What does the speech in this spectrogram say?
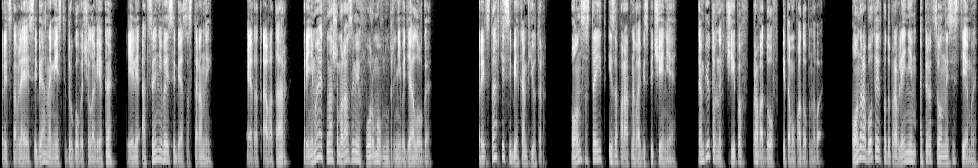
представляя себя на месте другого человека или оценивая себя со стороны. Этот аватар принимает в нашем разуме форму внутреннего диалога. Представьте себе компьютер. Он состоит из аппаратного обеспечения, компьютерных чипов, проводов и тому подобного. Он работает под управлением операционной системы,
